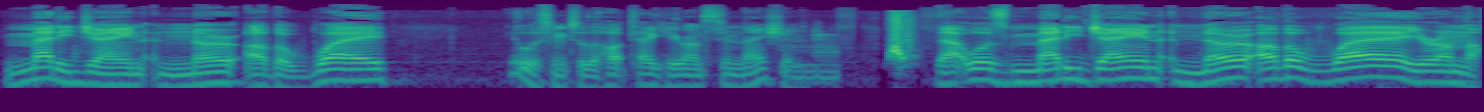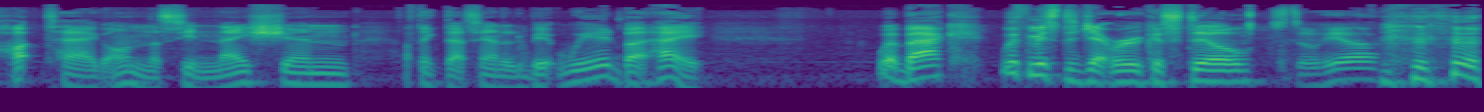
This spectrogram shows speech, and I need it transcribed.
Maddy Jane, No Other Way. You're listening to the Hot Tag here on SYN Nation. That was Maddy Jane, No Other Way. You're on the Hot Tag on the SYN Nation. I think that sounded a bit weird, but hey, we're back with Mr. Jett Rouka still. Still here.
